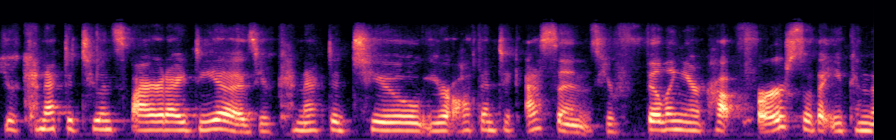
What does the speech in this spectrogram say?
you're connected to inspired ideas you're connected to your authentic essence you're filling your cup first so that you can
